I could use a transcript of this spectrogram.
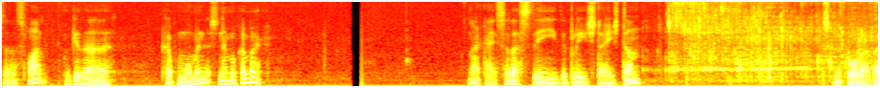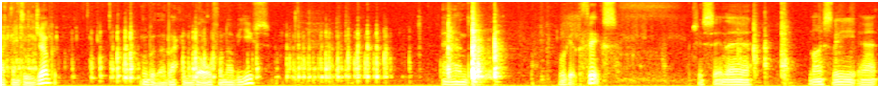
So that's fine. We'll give that a couple more minutes, and then we'll come back. Okay, so that's the the bleach stage done. Just going to pour that back into the jug. We'll put that back in the bowl for another use, and get the fix, which is sitting there nicely at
